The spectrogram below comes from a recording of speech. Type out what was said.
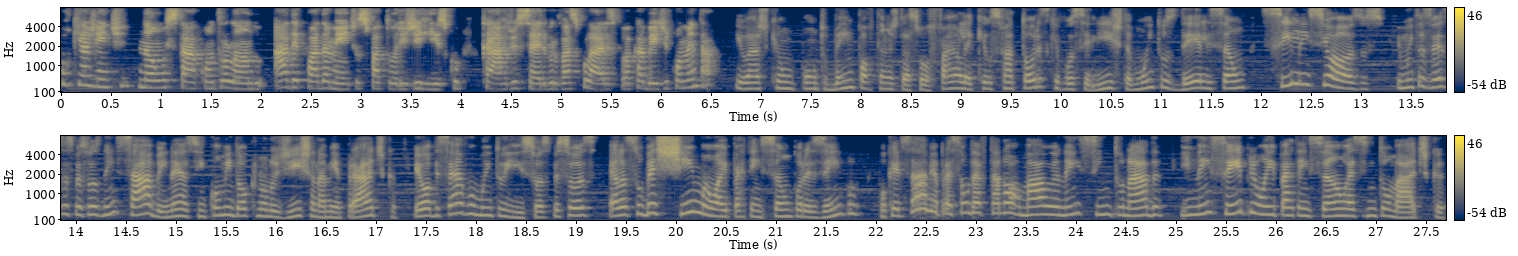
Porque a gente não está controlando adequadamente os fatores de risco cardio e cerebrovasculares que eu acabei de comentar. Eu acho que um ponto bem importante da sua fala é que os fatores que você lista, muitos deles são silenciosos. E muitas vezes as pessoas nem sabem, né? Assim, como endocrinologista na minha prática, eu observo muito isso. As pessoas, elas subestimam a hipertensão, por exemplo, porque dizem, ah, minha pressão deve estar normal, eu nem sinto nada. E nem sempre uma hipertensão é sintomática.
